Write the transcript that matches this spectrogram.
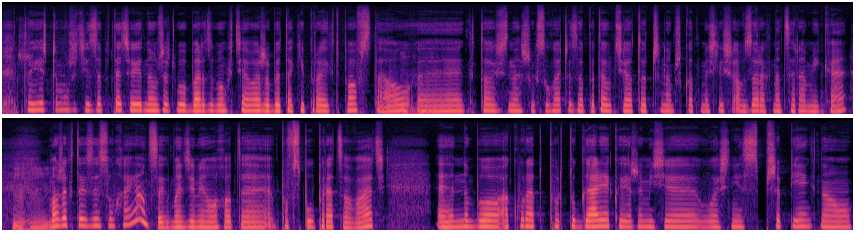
wiesz. To jeszcze muszę cię zapytać o jedną rzecz, bo bardzo bym chciała, żeby taki projekt powstał. Mhm. E, ktoś z naszych słuchaczy zapytał cię o to, czy na przykład myślisz o wzorach na ceramikę. Mhm. Może ktoś ze słuchających będzie miał ochotę powspółpracować, no bo akurat Portugalia kojarzy mi się właśnie z przepiękną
